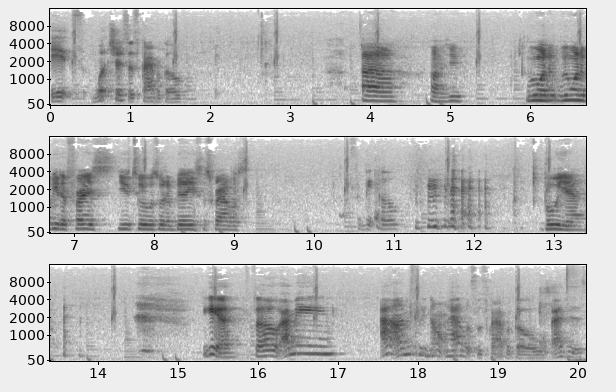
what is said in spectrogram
it's what's your subscriber goal? Uh, oh, you. We want to. We want to be the first YouTubers with a billion subscribers. It's a big goal. Booyah! yeah, so I mean, I honestly don't have a subscriber goal. I just,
